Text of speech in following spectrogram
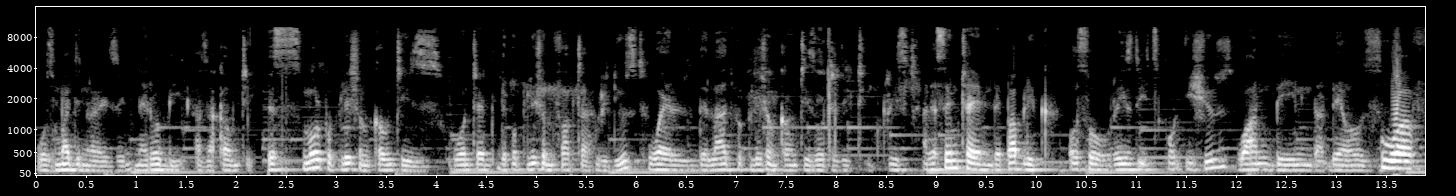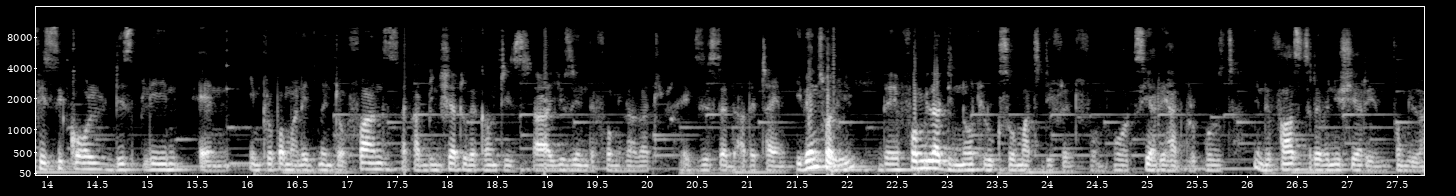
was marginalizing Nairobi as a county. The small population counties wanted the population factor reduced, while the large population counties wanted it increased. At the same time, the public also raised its own issues, one being that there was poor fiscal discipline and improper management of funds that had been shared to the counties uh, using the formula that existed at the time. Eventually, the formula did not look so much different from what CRA had proposed in the first revenue sharing formula.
